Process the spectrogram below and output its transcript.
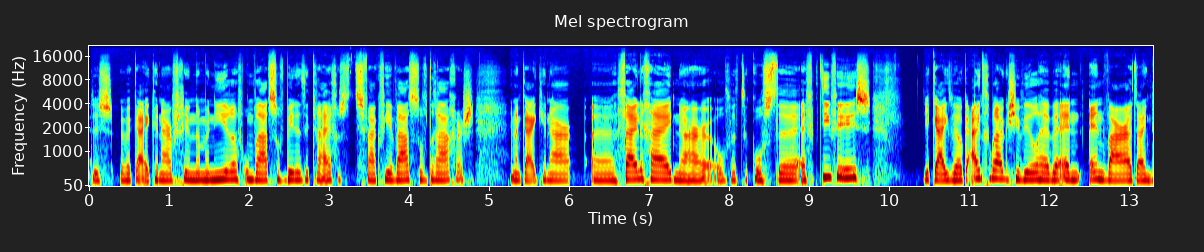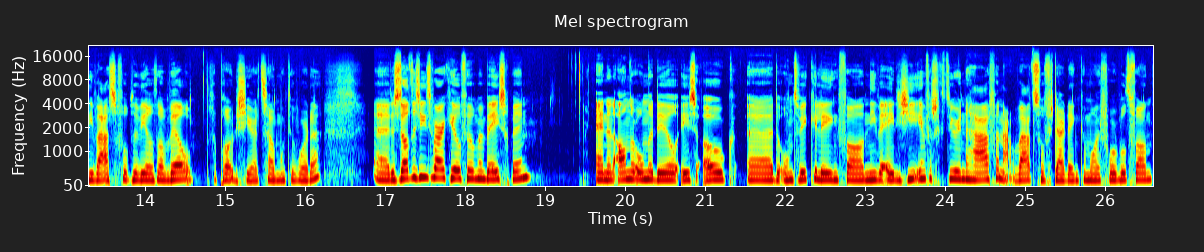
Dus we kijken naar verschillende manieren om waterstof binnen te krijgen. Dus het is vaak via waterstofdragers. En dan kijk je naar uh, veiligheid, naar of het de kosten effectief is. Je kijkt welke eindgebruikers je wil hebben en, en waar uiteindelijk die waterstof op de wereld dan wel geproduceerd zou moeten worden. Uh, dus dat is iets waar ik heel veel mee bezig ben. En een ander onderdeel is ook uh, de ontwikkeling van nieuwe energieinfrastructuur in de haven. Nou, waterstof is daar denk ik een mooi voorbeeld van.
